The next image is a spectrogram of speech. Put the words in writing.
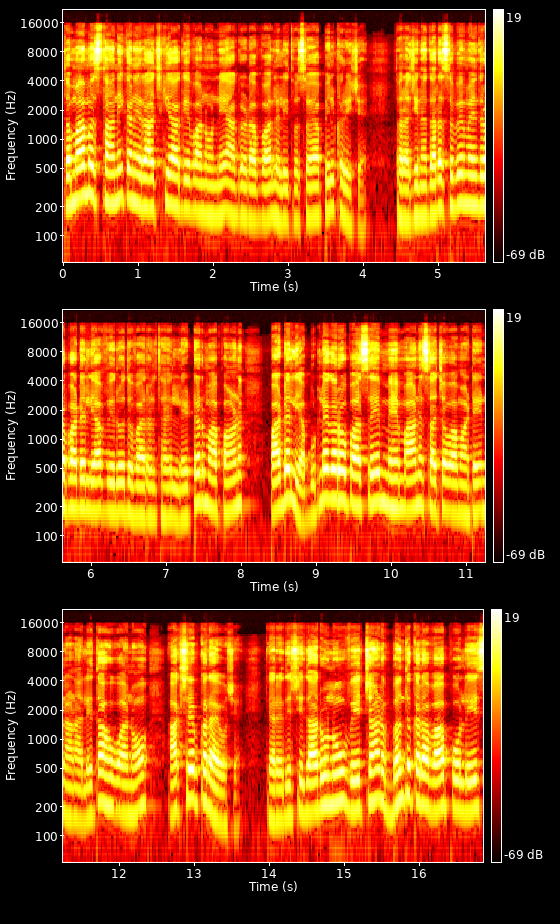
તમામ સ્થાનિક અને રાજકીય આગેવાનોને આગળ આવવા લલિત વસોએ અપીલ કરી છે. ધોરાજીના ધારાસભ્ય મહેન્દ્ર પાડલિયા વિરુદ્ધ વાયરલ થયેલ લેટરમાં પણ પાડલિયા બુટલેગરો પાસે મહેમાન સાચવવા માટે નાણાં લેતા હોવાનો આક્ષેપ કરાયો છે. ત્યારે દેશી દારૂનું વેચાણ બંધ કરાવવા પોલીસ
